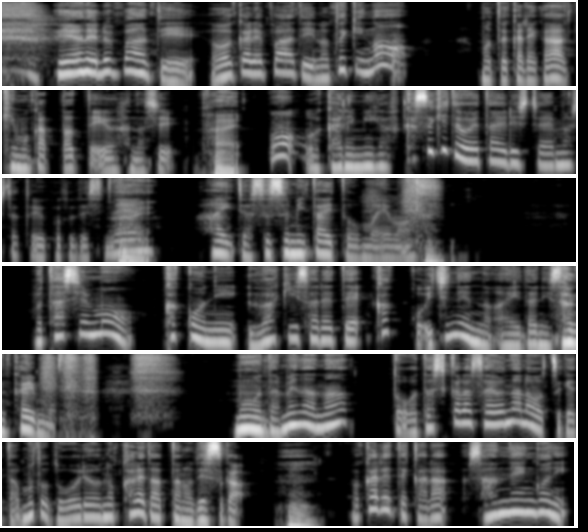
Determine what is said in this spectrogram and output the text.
フェアレルパーティー、お別れパーティーの時の元彼がキモかったっていう話はい。を別れ身が深すぎてお便りしちゃいましたということですね。はい。はい、じゃあ進みたいと思います。私も過去に浮気されて、過去1年の間に3回も、もうダメだな、と私からさよならを告げた元同僚の彼だったのですが、うん。別れてから3年後に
